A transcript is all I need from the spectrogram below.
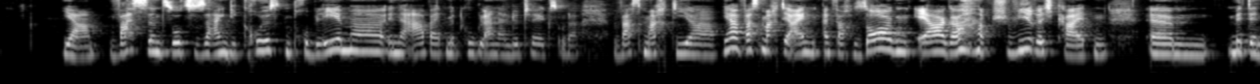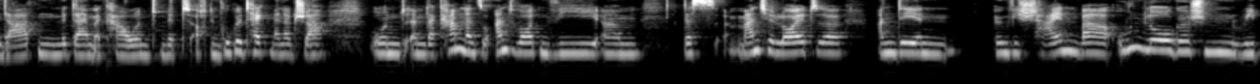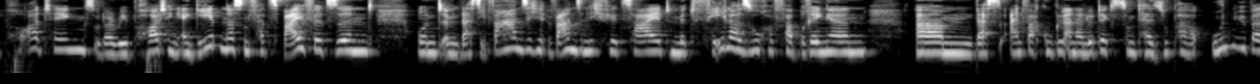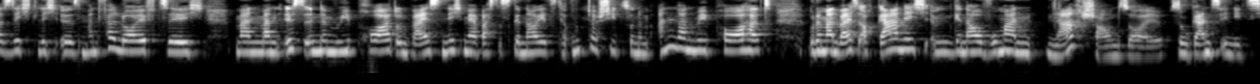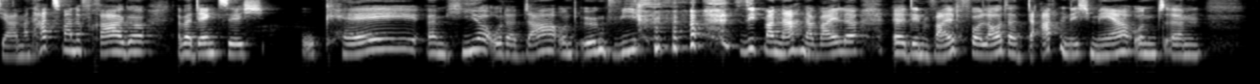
ja, was sind sozusagen die größten Probleme in der Arbeit mit Google Analytics oder was macht dir, ja, was macht dir ein, einfach Sorgen, Ärger, Schwierigkeiten ähm, mit den Daten, mit deinem Account, mit auch dem Google Tag Manager? Und ähm, da kamen dann so Antworten wie, ähm, dass manche Leute an den irgendwie scheinbar unlogischen Reportings oder Reporting-Ergebnissen verzweifelt sind und ähm, dass sie wahnsinnig, wahnsinnig viel Zeit mit Fehlersuche verbringen ähm, dass einfach Google Analytics zum Teil super unübersichtlich ist. Man verläuft sich, man, man ist in einem Report und weiß nicht mehr, was ist genau jetzt der Unterschied zu einem anderen Report. Oder man weiß auch gar nicht ähm, genau, wo man nachschauen soll, so ganz initial. Man hat zwar eine Frage, aber denkt sich, okay, ähm, hier oder da und irgendwie sieht man nach einer Weile äh, den Wald vor lauter Daten nicht mehr und ähm,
